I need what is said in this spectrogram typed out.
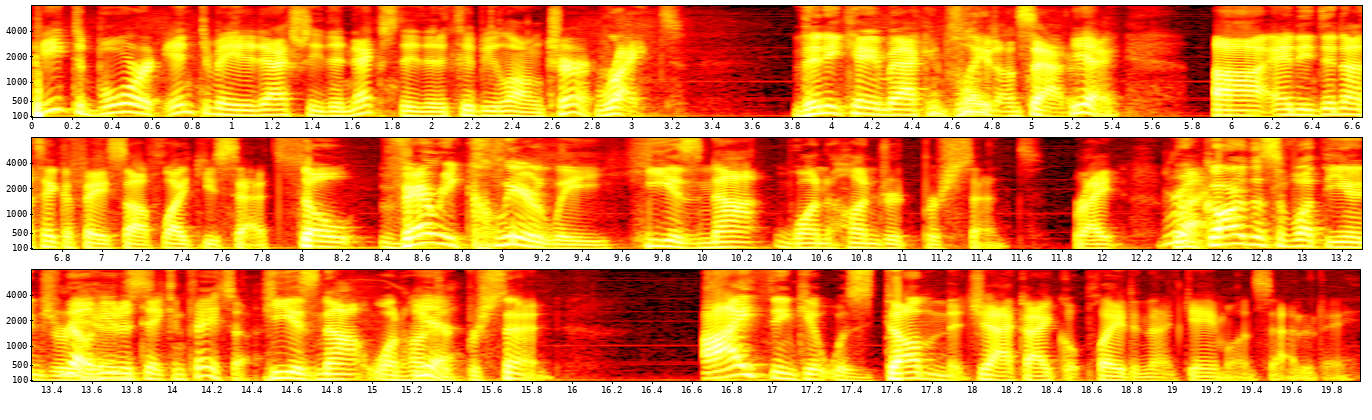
Pete DeBoer intimated actually the next day that it could be long term. Right. Then he came back and played on Saturday. Yeah. Uh, and he did not take a face off, like you said. So, very clearly, he is not 100%, right? Right. Regardless of what the injury No, he would have taken face off. He is not 100%. I think it was dumb that Jack Eichel played in that game on Saturday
